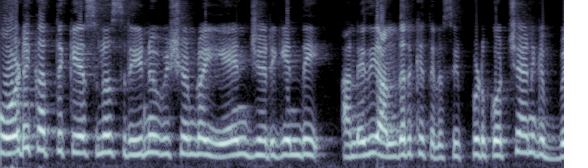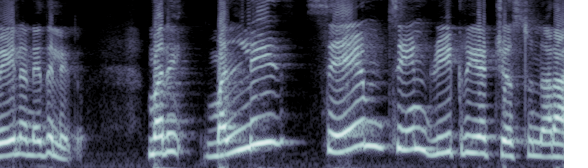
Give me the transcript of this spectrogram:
కోడికత్తి కేసులో శ్రీను విషయంలో ఏం జరిగింది అనేది అందరికీ తెలుసు. ఇప్పటికొచ్చి ఆయనకి బెయిల్ అనేది లేదు. మరి మళ్ళీ సేమ్ సీన్ రీక్రియేట్ చేస్తున్నారా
